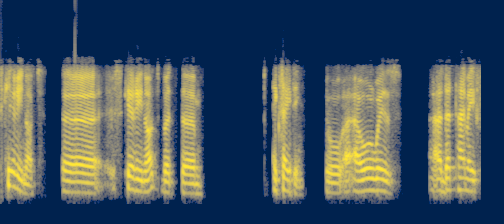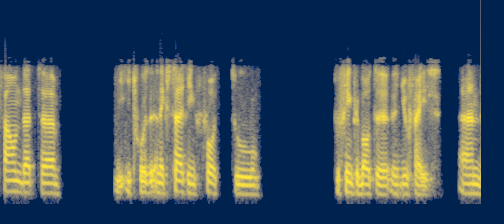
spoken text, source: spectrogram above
scary not, uh, scary not, but um, exciting. So I, I, always at that time I found that uh, it was an exciting thought to to think about a, a new phase and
